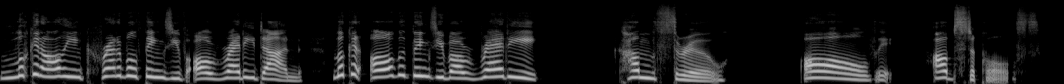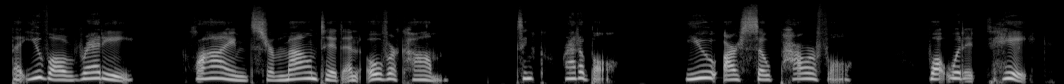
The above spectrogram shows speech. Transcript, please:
look at all the incredible things you've already done. Look at all the things you've already come through, all the obstacles that you've already climbed, surmounted, and overcome. It's incredible. You are so powerful. What would it take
